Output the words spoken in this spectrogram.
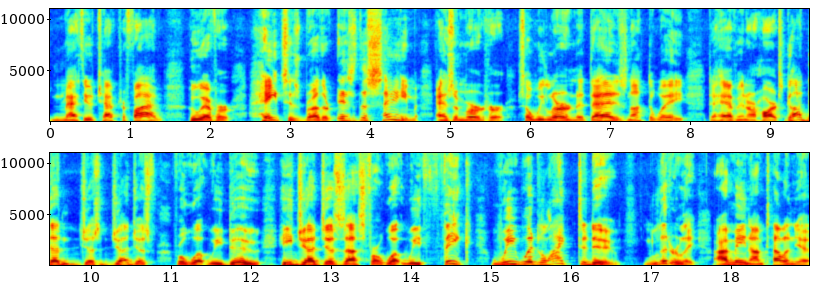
Matthew chapter 5, whoever hates his brother is the same as a murderer. So we learn that that is not the way to have in our hearts. God doesn't just judge us for what we do, He judges us for what we think we would like to do. Literally. I mean, I'm telling you,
